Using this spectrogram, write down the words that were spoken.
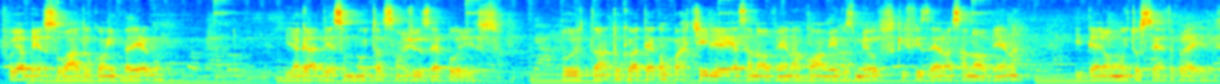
fui abençoado com emprego e agradeço muito a São José por isso. Portanto, que eu até compartilhei essa novena com amigos meus que fizeram essa novena e deram muito certo para eles.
